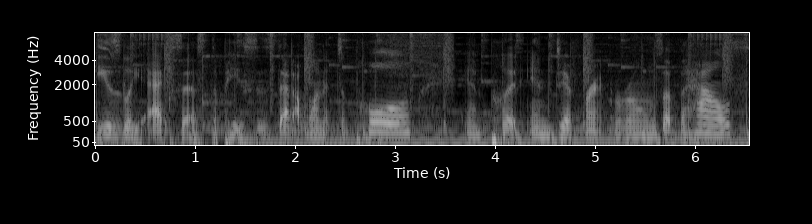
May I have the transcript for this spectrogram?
easily access the pieces that I wanted to pull and put in different rooms of the house.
